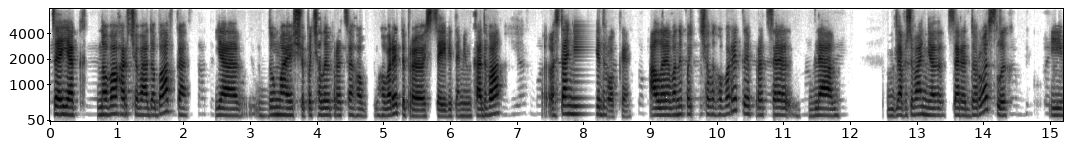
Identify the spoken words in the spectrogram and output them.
Це як нова харчова добавка. Я думаю, що почали про це гов- говорити про ось цей вітамін К2 останні роки, але вони почали говорити про це для, для вживання серед дорослих. І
